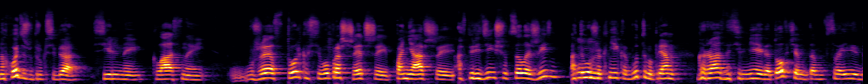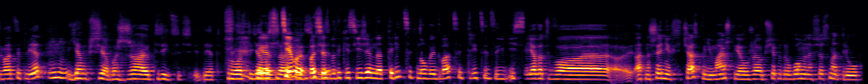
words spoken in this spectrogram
находишь вдруг себя сильный, классный, уже столько всего прошедший, понявший, а впереди еще целая жизнь, а ты Мгм. уже к ней как будто бы прям гораздо сильнее готов, чем там в свои 20 лет. И Я вообще обожаю 30 лет. Просто я Мне обожаю тема, 30 сейчас мы такие съезжаем на 30, новые 20, 30, заебись. Я вот в э, отношениях сейчас понимаю, что я уже вообще по-другому на все смотрю,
